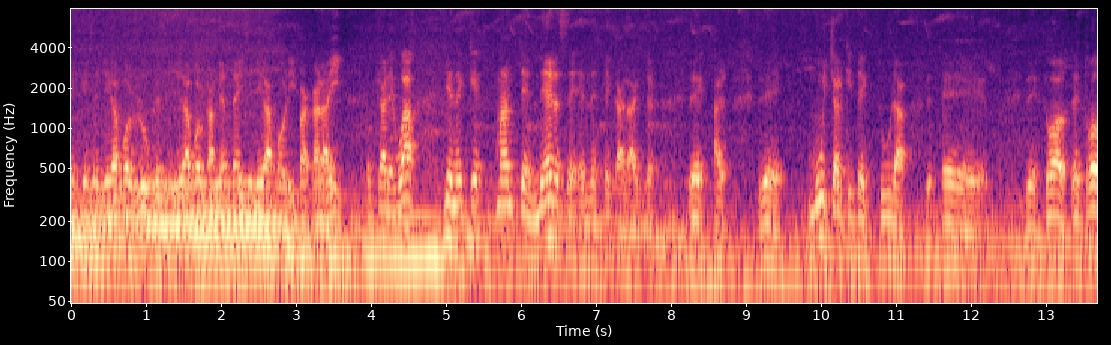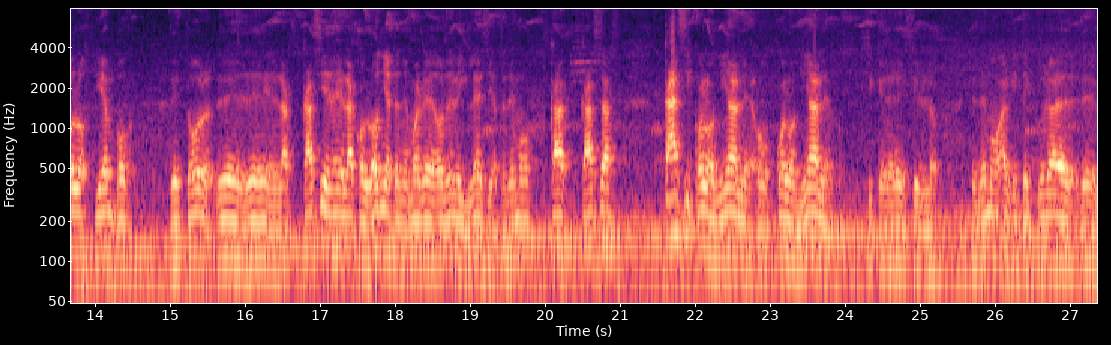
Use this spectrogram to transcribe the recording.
en que se llega por Luque, se llega por y se llega por Ipacaraí, porque Areguá tiene que mantenerse en este carácter de, mucha arquitectura, de, eh, todos los tiempos, de, todo, de, la, casi de la colonia tenemos alrededor de la iglesia, tenemos casas casi coloniales o coloniales, si querés decirlo. Tenemos arquitectura de,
